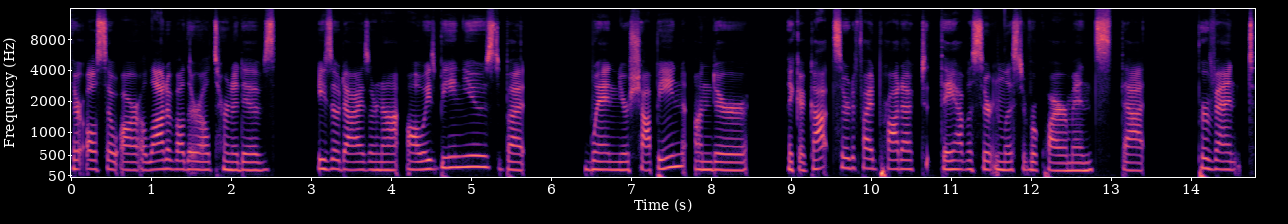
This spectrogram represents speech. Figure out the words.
There also are a lot of other alternatives. Azo dyes are not always being used, but when you're shopping under like a GOTS certified product, they have a certain list of requirements that prevent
